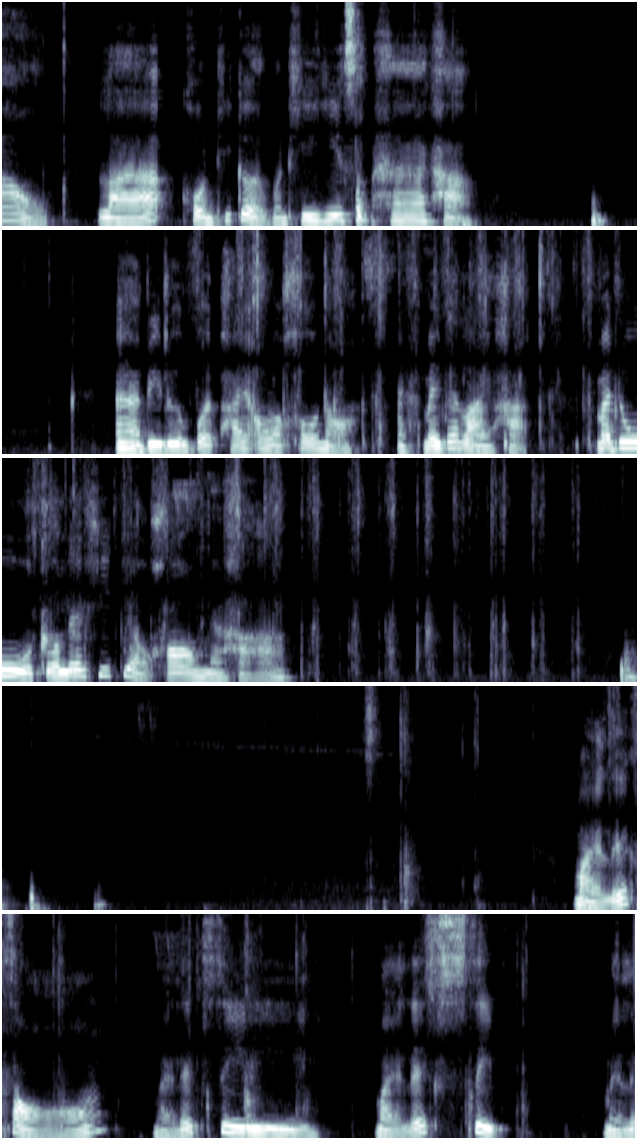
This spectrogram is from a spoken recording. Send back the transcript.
19 และคนที่เกิดวันที่ 25 ค่ะอ่าบีลืมเปิดไพ่ Oracle เนาะอะไม่เป็นไรค่ะ มาดูตัวเลขที่เกี่ยวข้องนะคะ หมายเลขสองหมายเลขสี่หมายเลขสิบหมายเล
